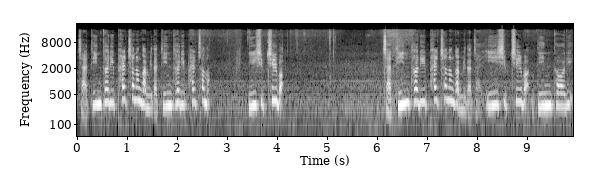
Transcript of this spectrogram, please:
자, 딘털이 8,000원 갑니다. 딘털이 8,000원. 27번. 자, 딘털이 8,000원 갑니다. 자, 27번. 딘털이.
